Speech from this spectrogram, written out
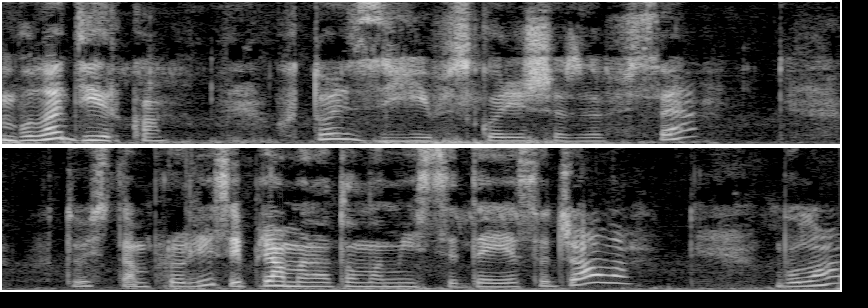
була дірка. Хтось з'їв, скоріше за все. Хтось там проліз. І прямо на тому місці, де я саджала, була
